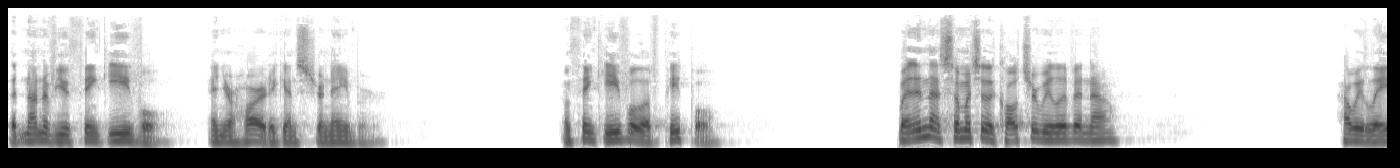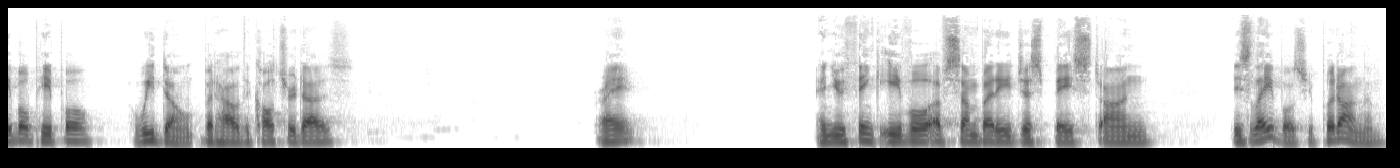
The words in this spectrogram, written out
That none of you think evil in your heart against your neighbor. Don't think evil of people. But isn't that so much of the culture we live in now? How we label people? We don't, but how the culture does. Right? And you think evil of somebody just based on these labels you put on them.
